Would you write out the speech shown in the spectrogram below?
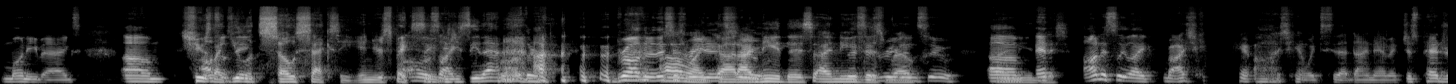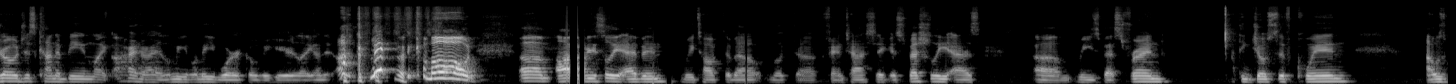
money bags. Um, she was like, think, "You look so sexy in your spacesuit." Did you see that, brother? brother, this oh is my god. I need this. I need this, this bro. Um, and this. honestly, like, I just can't. Oh, I just can't wait to see that dynamic. Just Pedro, just kind of being like, "All right, all right, let me let me work over here." Like, just, oh, come on. Um, obviously, Ebon, we talked about, looked uh, fantastic, especially as um, Reed's best friend. I think Joseph Quinn. I was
